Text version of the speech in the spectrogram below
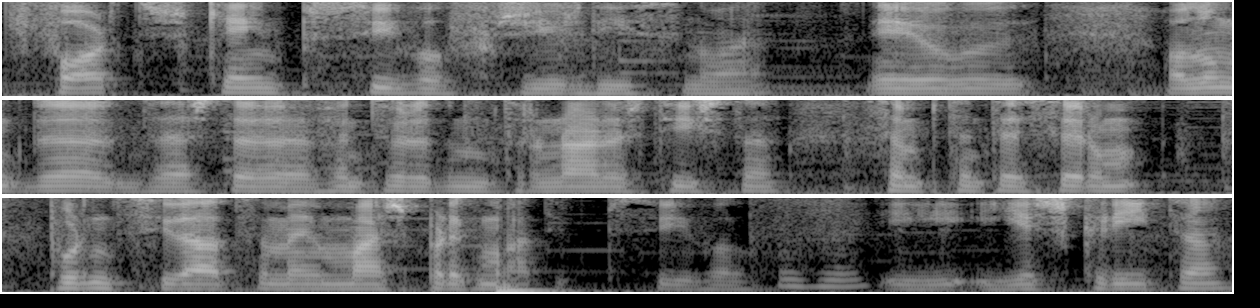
fortes que é impossível fugir disso, não é? Eu, ao longo de, desta aventura de me tornar artista, sempre tentei ser, por necessidade, também o mais pragmático possível. Uhum. E, e, a escrita,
